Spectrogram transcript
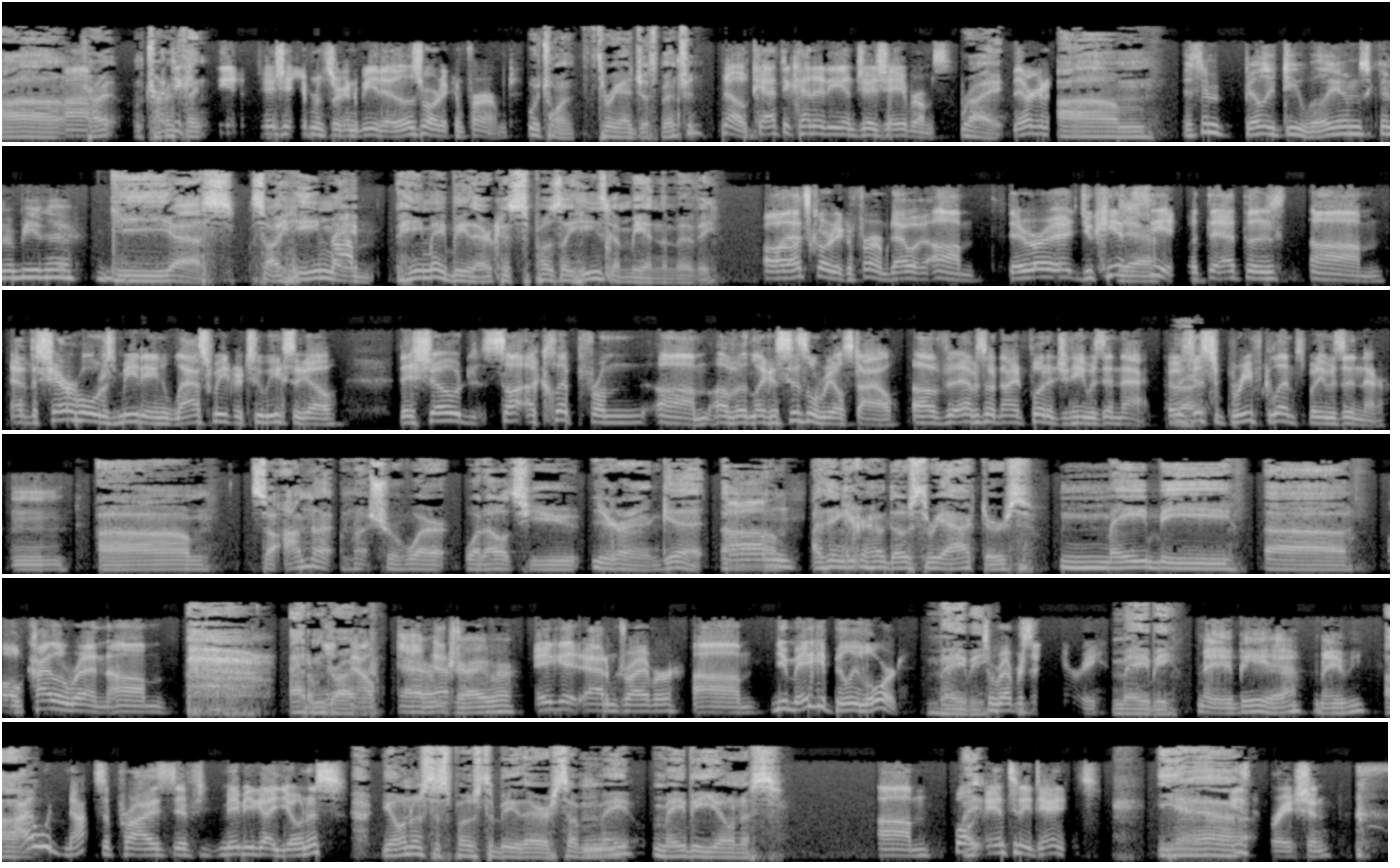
I'm, try, I'm trying to think. J.J. Abrams are going to be there. Those are already confirmed. Which one? Three I just mentioned. No, Kathy Kennedy and J.J. Abrams. Right. They're going to. Um. Isn't Billy Dee Williams going to be there? Yes. So he may he may be there because supposedly he's going to be in the movie. Oh, that's already confirmed. That um, they were you can't Yeah. see it, but the, at the um at the shareholders meeting last week or two weeks ago, they showed a clip from um of a, like a sizzle reel style of episode nine footage, and he was in that. It was Right. just a brief glimpse, but he was in there. Um. So I'm not I'm not sure where what else you you're going to get. Um, Um, I think you're going to have those three actors. Maybe uh Oh, Kylo Ren. Um, Adam Driver. now Adam Yep. Driver. may get Adam Driver. Um, you may get Billie Lourd Maybe. to represent Harry. Maybe. Maybe, yeah, maybe. Uh, I would not surprised if maybe you got Joonas. Joonas is supposed to be there, so may, maybe Joonas. Um, well, I- Anthony Daniels. Yeah, He's celebration.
